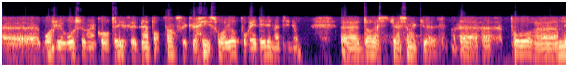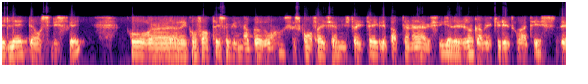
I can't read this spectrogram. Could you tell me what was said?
euh, moi, je le vois sur un côté, c'est l'important, c'est qu'ils soient là pour aider les Matinos euh, dans la situation actuelle, euh, pour amener de l'aide aux sinistrés, pour réconforter ceux qui en ont besoin. C'est ce qu'on fait ici à la municipalité avec les partenaires ici. Il y a des gens qui ont vécu des traumatismes, qui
